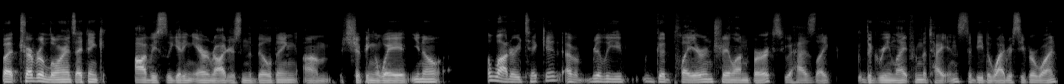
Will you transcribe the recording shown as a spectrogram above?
But Trevor Lawrence, I think, obviously getting Aaron Rodgers in the building, um, shipping away, you know, a lottery ticket, a really good player in Treylon Burks, who has like the green light from the Titans to be the wide receiver one.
